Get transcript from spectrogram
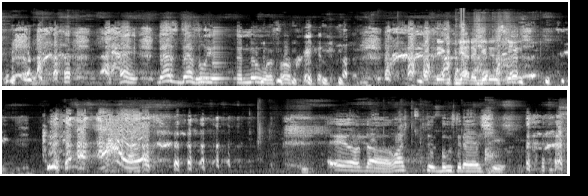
Hey, that's definitely a new one for real. Nigga got a good excuse. Hell no. Watch this boosted ass shit.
